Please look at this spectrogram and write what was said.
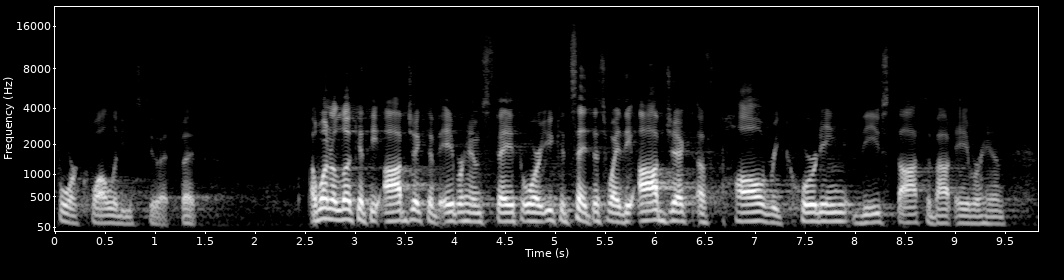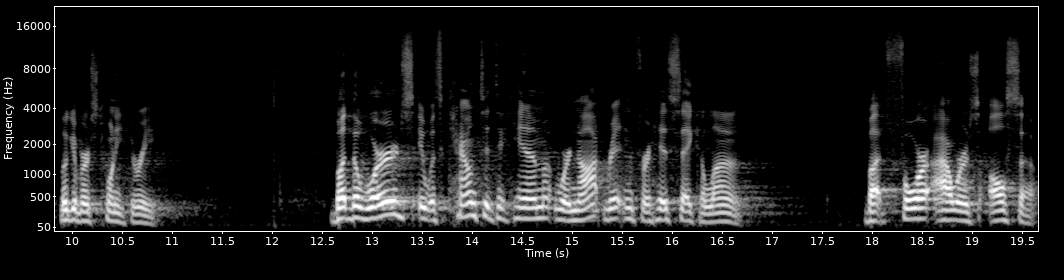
four qualities to it. But I want to look at the object of Abraham's faith, or you could say it this way the object of Paul recording these thoughts about Abraham. Look at verse 23. But the words it was counted to him were not written for his sake alone but for ours also.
